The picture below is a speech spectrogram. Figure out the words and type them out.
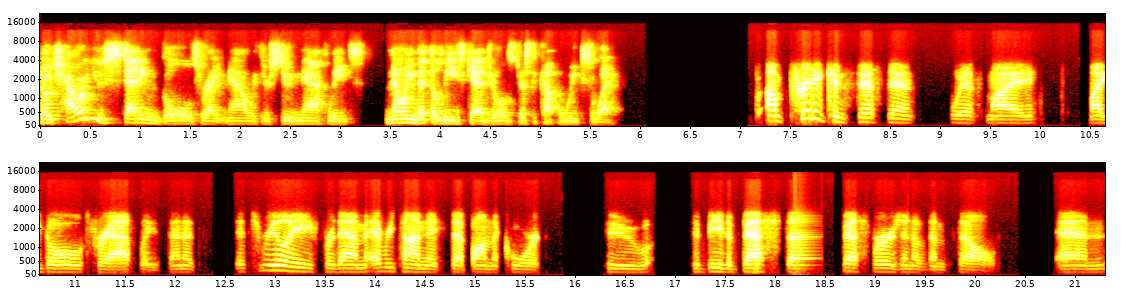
Coach, how are you setting goals right now with your student athletes, knowing that the league schedule is just a couple weeks away? I'm pretty consistent with my my goals for athletes, and it's it's really for them every time they step on the court to to be the best uh, best version of themselves and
